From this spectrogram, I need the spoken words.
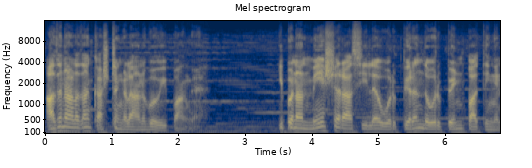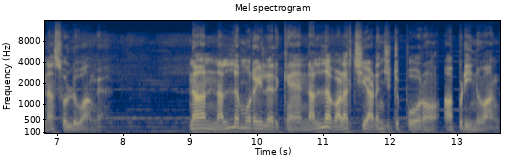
அதனால தான் கஷ்டங்களை அனுபவிப்பாங்க. இப்போ நான் மேஷ ராசியில் ஒரு பிறந்த ஒரு பெண் பார்த்தீங்கன்னா சொல்லுவாங்க. நான் நல்ல முறையில் இருக்கேன் நல்ல வளர்ச்சி அடைஞ்சிட்டு போகிறோம் அப்படின்னுவாங்க.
